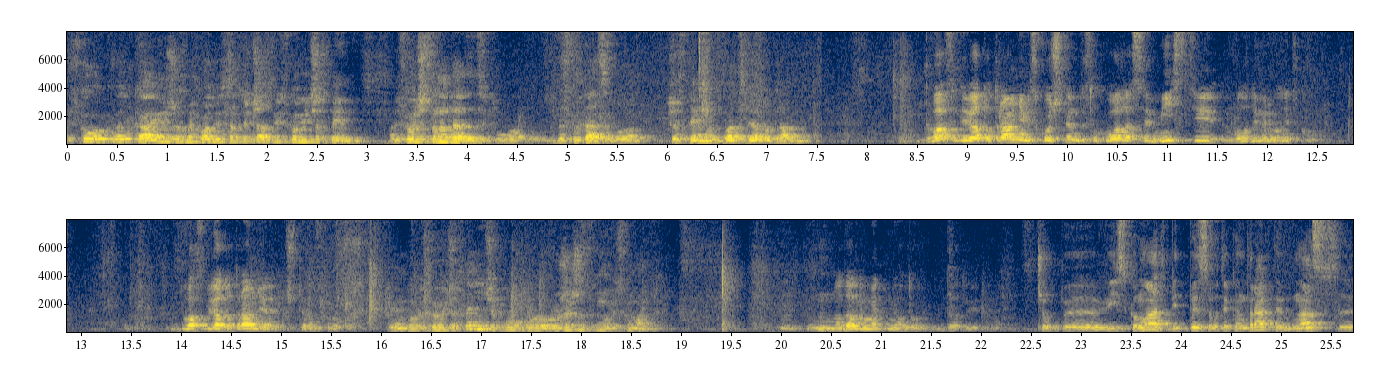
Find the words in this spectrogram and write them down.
військового квитка, він вже знаходився в той час в військовій частині. А військова частина де дислокація була частина 29 травня. 29 травня військова частина дислокувалася в місті Володимирі Волинському. 29 травня 2014 року. Він був в військовій частині чи був в Рожишинському військкоматі? На даний момент не готовий дати відповідь. Щоб е, військкомат підписувати контракти, в нас е,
